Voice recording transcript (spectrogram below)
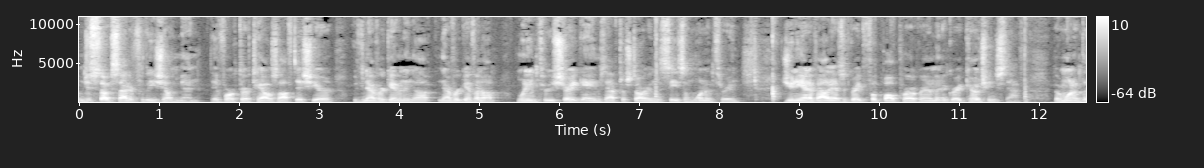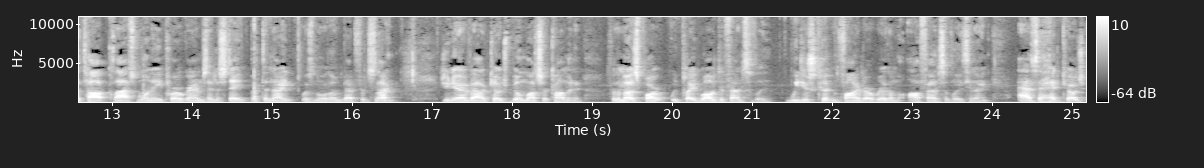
I'm just so excited for these young men. They've worked their tails off this year. We've never given up, never given up, winning three straight games after starting the season one and three. Juniata Valley has a great football program and a great coaching staff. They're one of the top class 1A programs in the state, but tonight was Northern Bedford's night. Juniata Valley coach Bill Musser commented, For the most part, we played well defensively. We just couldn't find our rhythm offensively tonight as a head coach,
